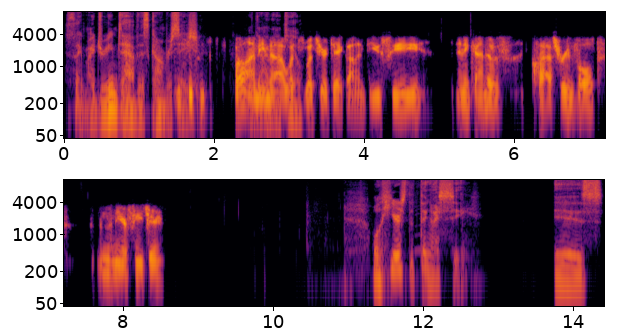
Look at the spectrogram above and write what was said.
It's like my dream to have this conversation. well I mean uh like what's you. what's your take on it do you see any kind of class revolt in the near future Well, here's the thing I see is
